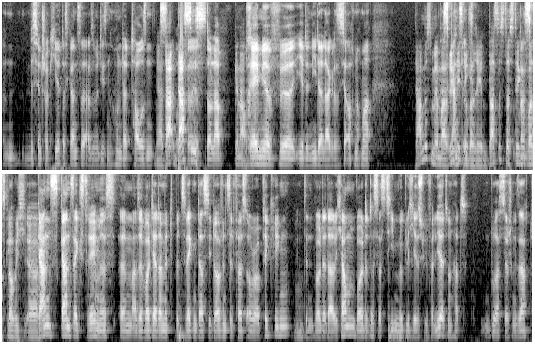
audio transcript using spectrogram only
ein bisschen schockiert, das Ganze. Also mit diesen 100.000 ja, da, äh, Dollar genau. Prämie für jede Niederlage. Das ist ja auch nochmal. Da müssen wir mal richtig drüber reden. Das ist das Ding, was, was glaube ich. Äh ganz, ganz extrem ist. Ähm, also, er wollte ja damit bezwecken, dass die Dolphins den First Overall Pick kriegen. Mhm. Den wollte er dadurch haben, wollte, dass das Team wirklich jedes Spiel verliert und hat, du hast ja schon gesagt,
